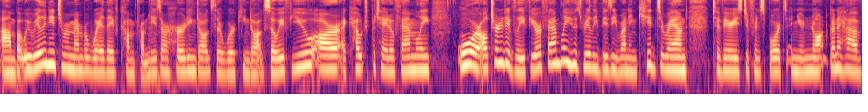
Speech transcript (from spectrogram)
Um, but we really need to remember where they've come from. These are herding dogs, they're working dogs. So if you are a couch potato family, or alternatively, if you're a family who's really busy running kids around to various different sports and you're not going to have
